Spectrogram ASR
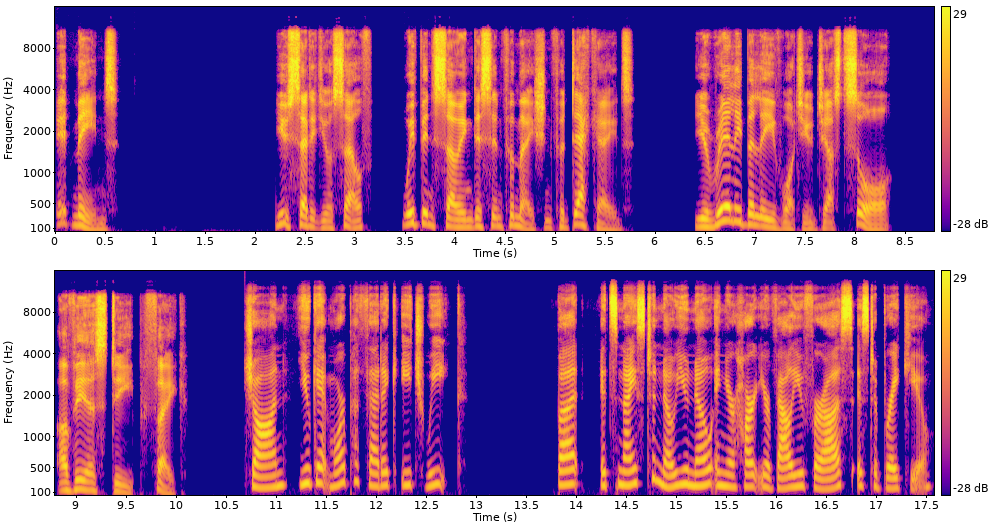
it means. You said it yourself, we've been sowing disinformation for decades. You really believe what you just saw? A Obvious deep fake. John, you get more pathetic each week. But, it's nice to know you know in your heart your value for us is to break you.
